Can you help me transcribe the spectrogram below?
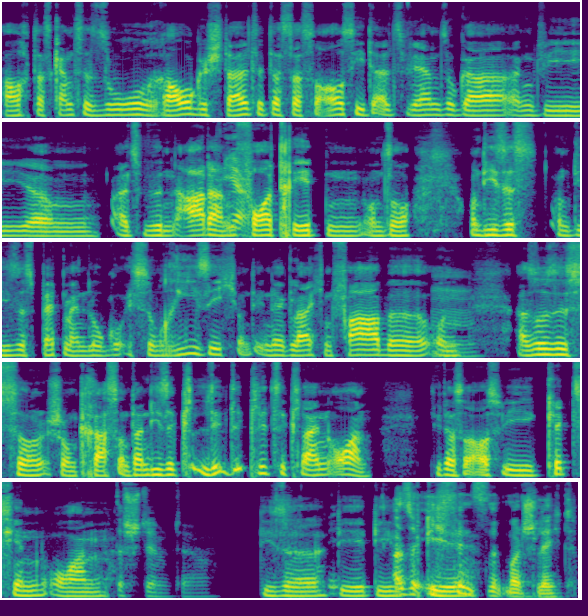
auch das Ganze so rau gestaltet, dass das so aussieht, als wären sogar irgendwie, ähm, als würden Adern Ja. vortreten und so. Und dieses und dieses Batman-Logo ist so riesig und in der gleichen Farbe und Mhm. also es ist so, schon krass. Und dann diese kli- klitzekleinen Ohren. Sieht das so aus wie Kätzchenohren. Das stimmt, ja. Diese, die, die, Also ich die, find's nicht mal schlecht.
